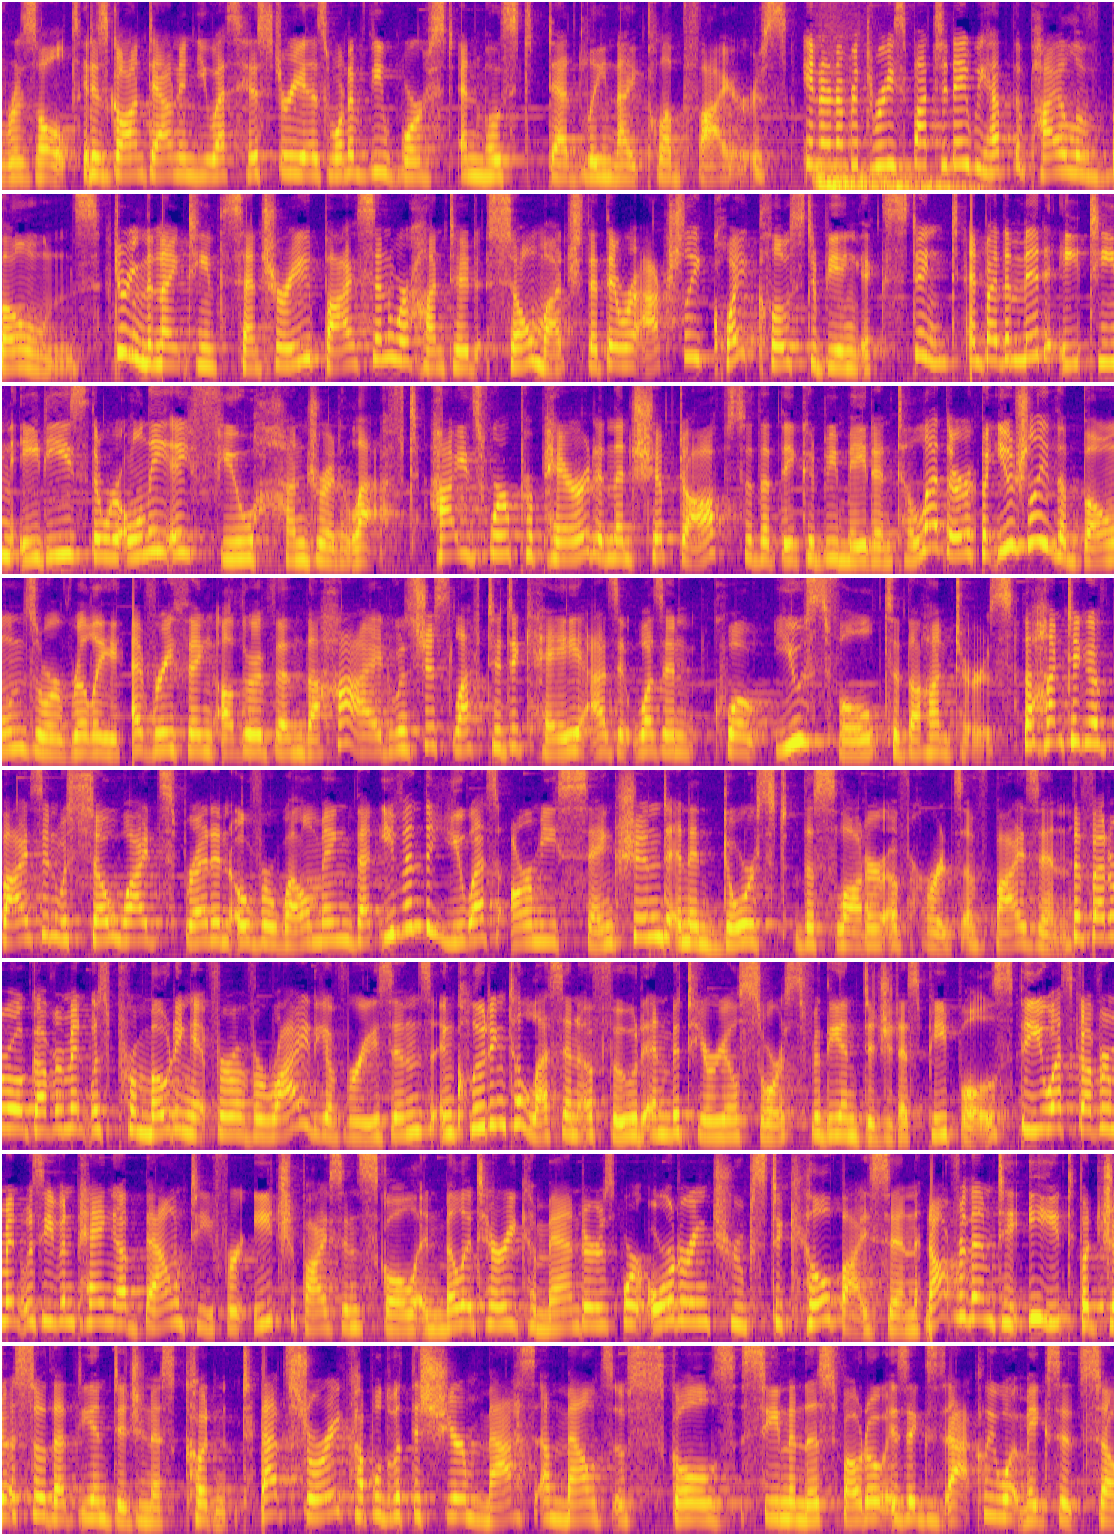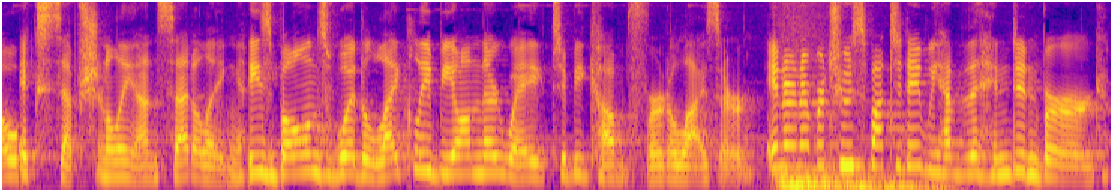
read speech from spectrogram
result. It has gone down in US history as one of the worst and most deadly nightclub fires. In our number 3 spot today we have the pile of bones. During the 19th century, bison were hunted so much much that they were actually quite close to being extinct, and by the mid 1880s there were only a few hundred left. Hides were prepared and then shipped off so that they could be made into leather, but usually the bones, or really everything other than the hide, was just left to decay as it wasn't, quote, useful to the hunters. The hunting of bison was so widespread and overwhelming that even the US Army sanctioned and endorsed the slaughter of herds of bison. The federal government was promoting it for a variety of reasons, including to lessen a food and material source for the indigenous peoples. The US government was even paying a bounty for each bison skull and military commanders were ordering troops to kill bison, not for them to eat, but just so that the indigenous couldn't. That story, coupled with the sheer mass amounts of skulls seen in this photo, is exactly what makes it so exceptionally unsettling. These bones would likely be on their way to become fertilizer. In our number 2 spot today we have the Hindenburg.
